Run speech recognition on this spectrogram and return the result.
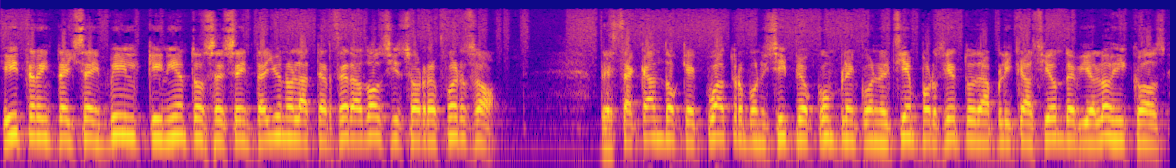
Y 36.561 la tercera dosis o refuerzo. Destacando que cuatro municipios cumplen con el 100% de aplicación de biológicos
